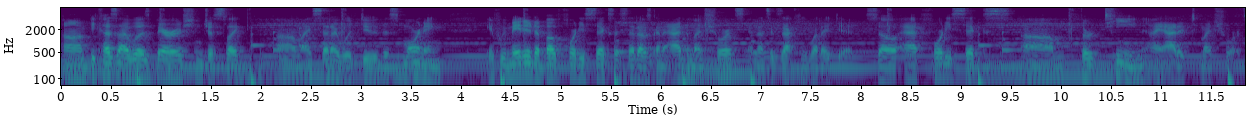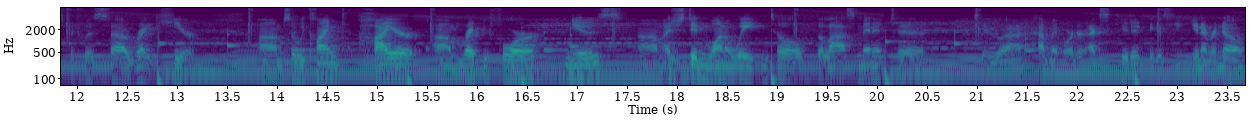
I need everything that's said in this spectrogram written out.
um, because I was bearish and just like um, I said I would do this morning, if we made it above 46, I said I was going to add to my shorts, and that's exactly what I did. So at 46.13, um, I added to my shorts, which was uh, right here. Um, so we climbed higher um, right before news. Um, I just didn't want to wait until the last minute to to uh, have my order executed because you, you never know.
